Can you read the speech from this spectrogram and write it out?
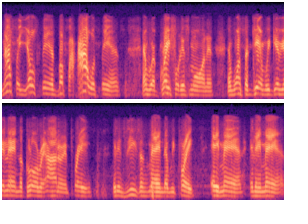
not for your sins, but for our sins. And we're grateful this morning. And once again, we give your name the glory, honor, and praise. It is Jesus' name that we pray. Amen and amen.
